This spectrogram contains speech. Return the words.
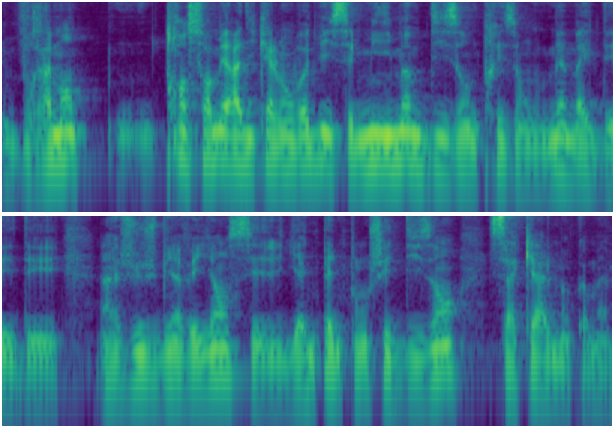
vraiment transformer radicalement votre vie. C'est minimum 10 ans de prison. Même avec des, un juge bienveillant, il y a une peine planchée de 10 ans, ça calme quand même.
